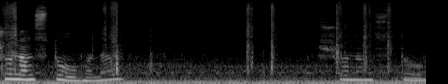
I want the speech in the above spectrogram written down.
Що нам з того, да? Що нам з того?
